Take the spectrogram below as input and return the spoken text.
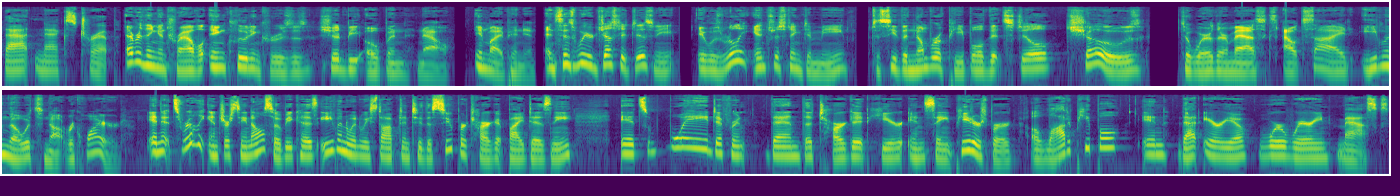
that next trip. Everything in travel, including cruises, should be open now in my opinion. And since we were just at Disney, it was really interesting to me to see the number of people that still chose to wear their masks outside, even though it's not required. And it's really interesting also because even when we stopped into the Super Target by Disney, it's way different than the Target here in St. Petersburg. A lot of people in that area were wearing masks,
